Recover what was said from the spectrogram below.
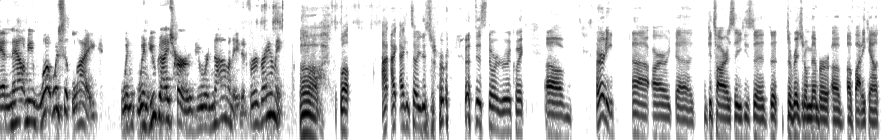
And now, I mean, what was it like when when you guys heard you were nominated for a Grammy? Oh well, I, I, I can tell you this this story real quick. Um, Ernie, uh, our uh, guitarist, he's the, the the original member of, of Body Count.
